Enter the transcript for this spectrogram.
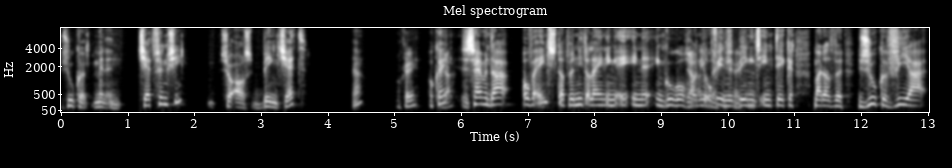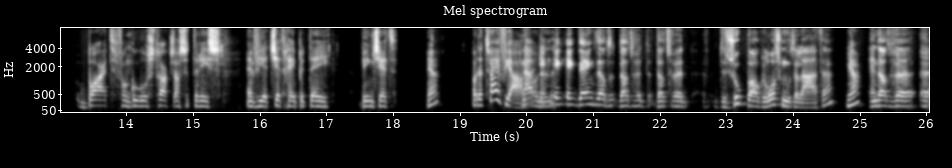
zoeken met een chatfunctie, zoals Bing Chat. Oké. Oké, Ja. zijn we daar over eens dat we niet alleen in, in, in Google Ja, dat of in zeker. Bing iets intikken, maar dat we zoeken via Bart van Google straks als het er is en via ChatGPT, Bing Chat. Ja? Oh, daar twijfel je aan. Nou, oh, dan- ik, ik, denk dat, dat, we, dat we de zoekbalk los moeten laten. ja? En dat we, eh,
